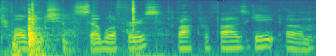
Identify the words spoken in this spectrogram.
12 inch subwoofers, Rockford Fosgate, um,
